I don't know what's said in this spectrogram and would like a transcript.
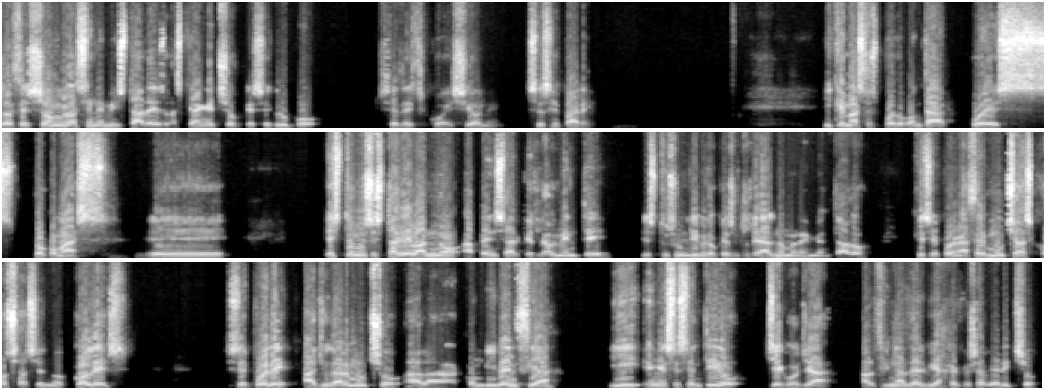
Entonces son las enemistades las que han hecho que ese grupo se descohesione, se separe. ¿Y qué más os puedo contar? Pues poco más. Eh, esto nos está llevando a pensar que realmente, esto es un libro que es real, no me lo he inventado, que se pueden hacer muchas cosas en los coles, se puede ayudar mucho a la convivencia y en ese sentido llego ya al final del viaje que os había dicho,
